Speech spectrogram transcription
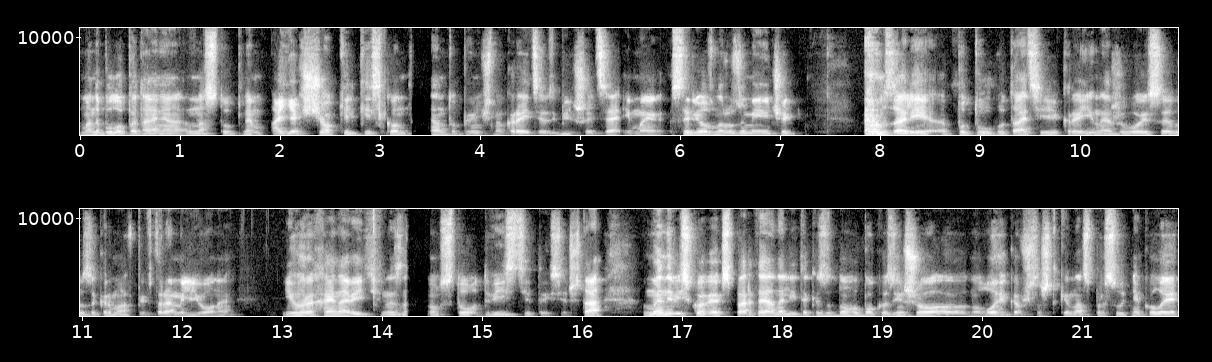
в мене було питання наступним: а якщо кількість континенту північнокорейців збільшиться, і ми серйозно розуміючи взагалі е, потугу та цієї країни живої сили, зокрема в півтора мільйони. Ігоре, хай навіть не знаю, ну 100, 200 тисяч. Та ми не військові експерти, аналітики з одного боку, з іншого, е, ну логіка все ж таки в нас присутня, коли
